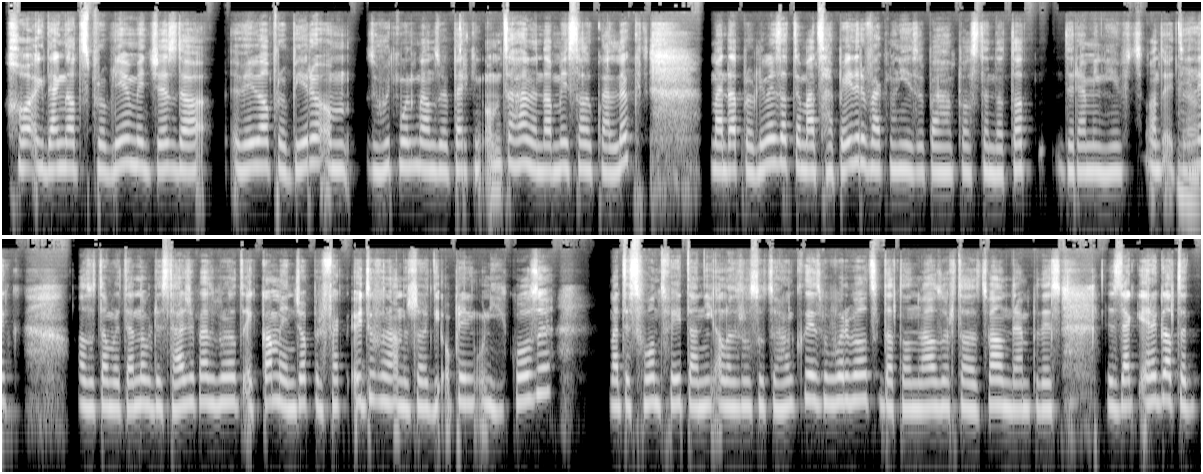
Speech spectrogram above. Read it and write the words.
Goh, ik denk dat het probleem met is dat wij wel proberen om zo goed mogelijk met onze beperking om te gaan en dat meestal ook wel lukt. Maar dat probleem is dat de maatschappij er vaak nog niet is op aangepast en dat dat de remming heeft. Want uiteindelijk, als het dan moet hebben over de stageplaats bijvoorbeeld, ik kan mijn job perfect uitoefenen, anders had ik die opleiding ook niet gekozen. Maar het is gewoon het feit dat niet alles zo toegankelijk is, bijvoorbeeld, dat dan wel zorgt dat het wel een drempel is. Dus ik denk eigenlijk dat de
